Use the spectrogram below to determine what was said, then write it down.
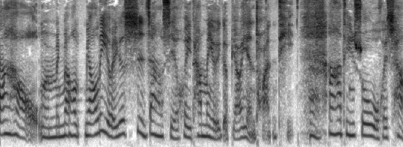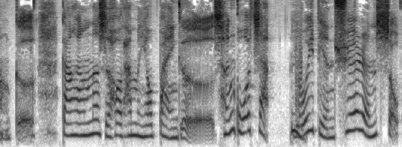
刚好我们苗苗栗有一个视障协会，他们有一个表演团体。嗯，他听说我会唱歌，刚刚那时候他们要办一个成果展，有一点缺人手，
